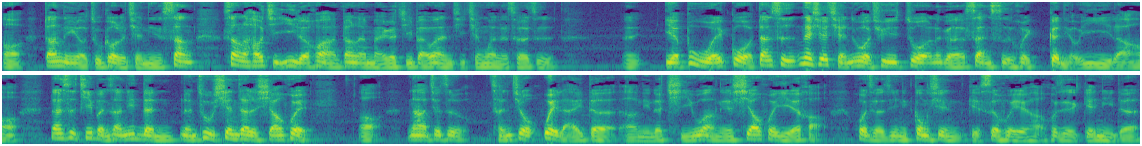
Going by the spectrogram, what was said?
哦，当你有足够的钱，你上上了好几亿的话，当然买个几百万、几千万的车子，嗯，也不为过。但是那些钱如果去做那个善事，会更有意义了哈。但是基本上你忍忍住现在的消费，哦，那就是成就未来的啊，你的期望，你的消费也好，或者是你贡献给社会也好，或者给你的，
